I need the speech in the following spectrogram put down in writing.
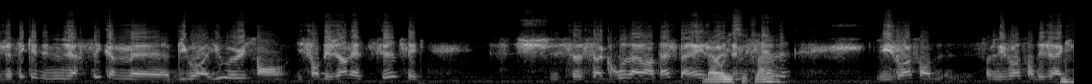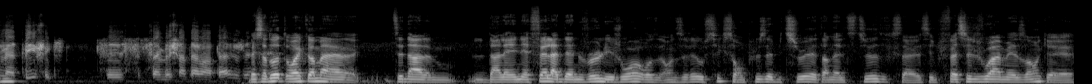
je sais qu'il y a des universités comme euh, BYU, eux, ils sont, ils sont déjà en altitude. Fait que c'est un gros avantage, pareil. Ben oui, clair. Les joueurs sont, les joueurs sont déjà acclimatés, fait que c'est un méchant avantage. là. Ben ça doit être, ouais, comme à- dans, le- dans la NFL à Denver, les joueurs, on, dirait aussi qu'ils sont plus habitués à être en altitude, que ça- c'est plus facile de jouer à la maison que,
